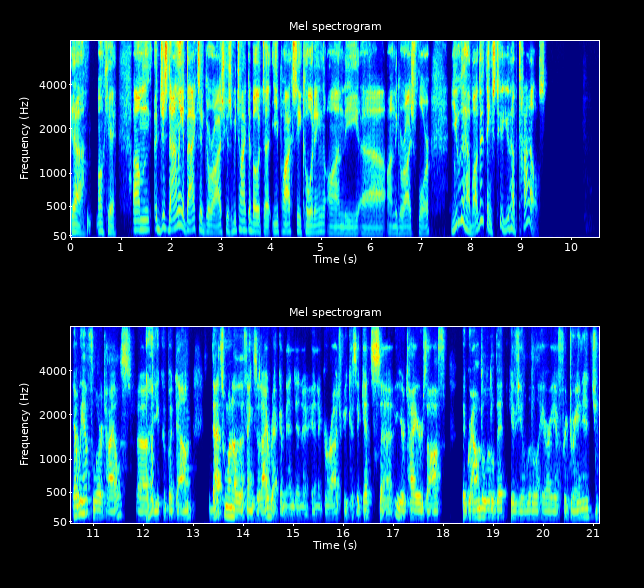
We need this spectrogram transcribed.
Yeah. Okay. Um, just dialing it back to garage because we talked about uh, epoxy coating on the uh, on the garage floor. You have other things too. You have tiles. Yeah, we have floor tiles uh, uh-huh. that you can put down. That's one of the things that I recommend in a in a garage because it gets uh, your tires off the ground a little bit, gives you a little area for drainage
